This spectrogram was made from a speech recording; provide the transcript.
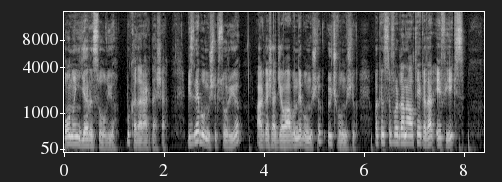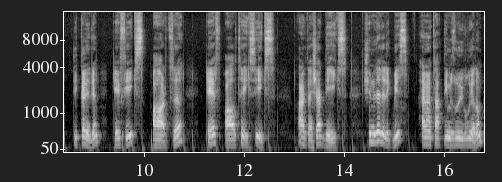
onun yarısı oluyor. Bu kadar arkadaşlar. Biz ne bulmuştuk soruyu? Arkadaşlar cevabını ne bulmuştuk? 3 bulmuştuk. Bakın sıfırdan 6'ya kadar fx. Dikkat edin. fx artı f6 eksi x. Arkadaşlar dx. Şimdi ne dedik biz? Hemen taktiğimizi uygulayalım.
